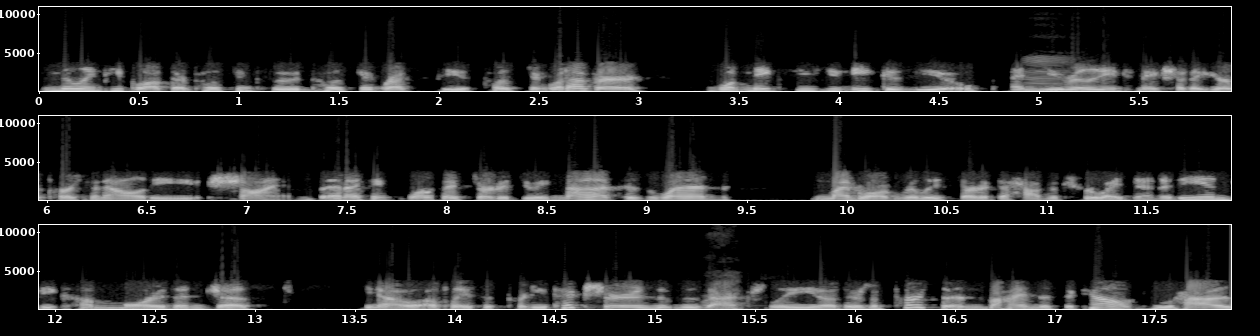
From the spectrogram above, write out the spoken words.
million people out there posting food, posting recipes, posting whatever. What makes you unique is you. And mm. you really need to make sure that your personality shines. And I think once I started doing that is when my blog really started to have a true identity and become more than just you know, a place with pretty pictures. It was actually, you know, there's a person behind this account who has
